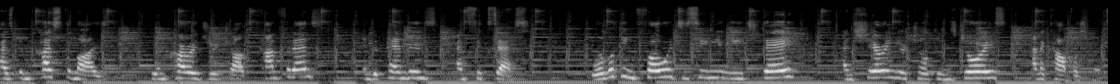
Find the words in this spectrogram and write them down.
has been customized to encourage your child's confidence, independence, and success. We're looking forward to seeing you each day and sharing your children's joys and accomplishments.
